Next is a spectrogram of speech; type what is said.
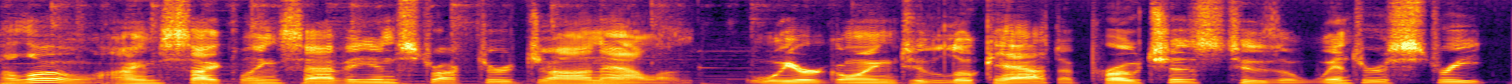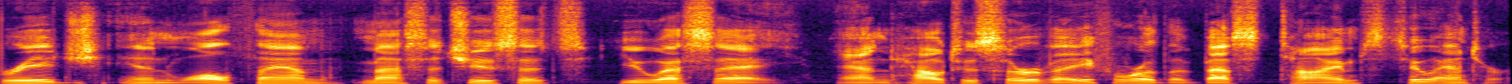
Hello, I'm Cycling Savvy instructor John Allen. We're going to look at approaches to the Winter Street Bridge in Waltham, Massachusetts, USA, and how to survey for the best times to enter.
